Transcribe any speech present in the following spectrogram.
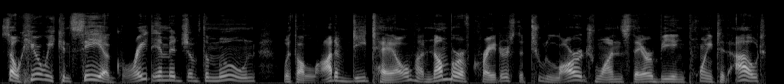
So here we can see a great image of the moon with a lot of detail, a number of craters, the two large ones there being pointed out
